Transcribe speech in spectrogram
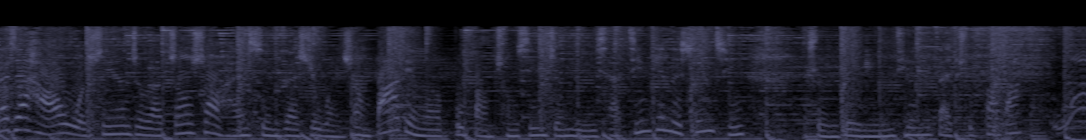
大家好，我是烟主的张韶涵，现在是晚上八点了，不妨重新整理一下今天的心情，准备明天再出发吧。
